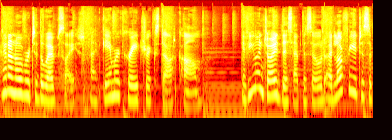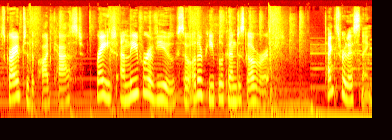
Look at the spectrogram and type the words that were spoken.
head on over to the website at gamercreatrix.com. If you enjoyed this episode, I'd love for you to subscribe to the podcast, rate, and leave a review so other people can discover it. Thanks for listening.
